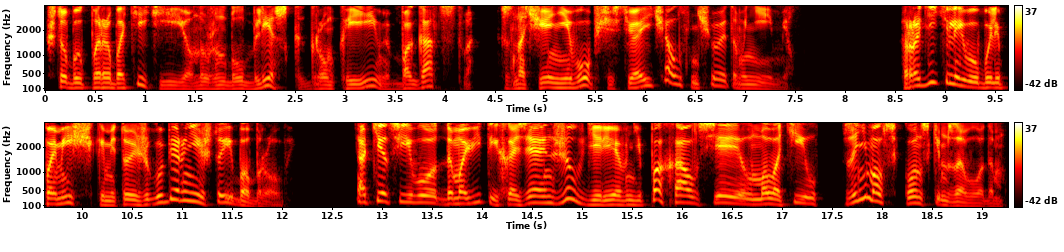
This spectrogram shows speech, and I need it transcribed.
Чтобы поработить ее, нужен был блеск, громкое имя, богатство, значение в обществе, а Ичалов ничего этого не имел. Родители его были помещиками той же губернии, что и Бобровы. Отец его, домовитый хозяин, жил в деревне, пахал, сеял, молотил, занимался конским заводом.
